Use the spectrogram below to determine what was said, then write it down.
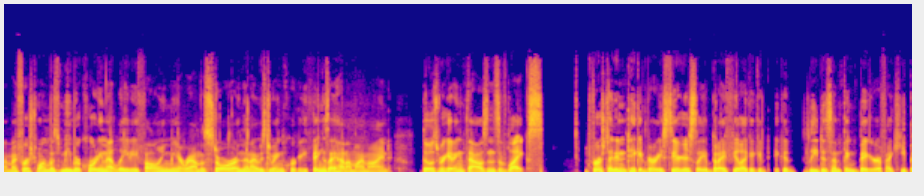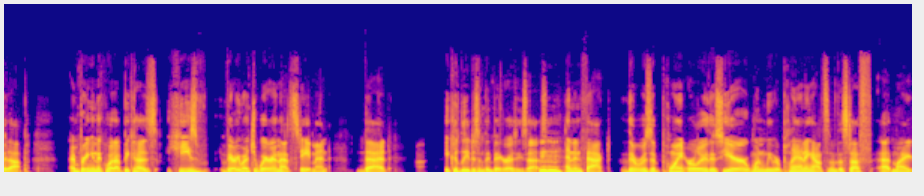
Uh, my first one was me recording that lady following me around the store, and then I was doing quirky things I had on my mind. Those were getting thousands of likes. At first, I didn't take it very seriously, but I feel like it could it could lead to something bigger if I keep it up. I'm bringing the quote up because he's very much aware in that statement that it could lead to something bigger, as he says. Mm-hmm. And in fact, there was a point earlier this year when we were planning out some of the stuff at my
